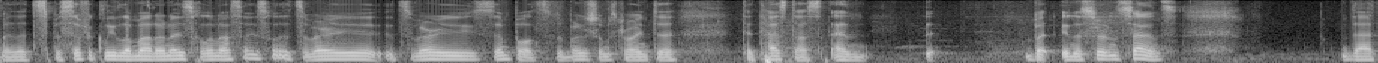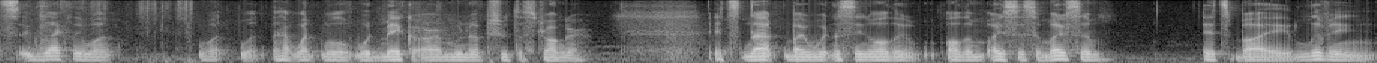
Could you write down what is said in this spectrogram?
And it's specifically It's very it's very simple. It's the Banshem's trying to to test us and but in a certain sense that's exactly what what what what will would make our Muna Pshuta stronger. It's not by witnessing all the all the Isis and Maisim, it's by living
